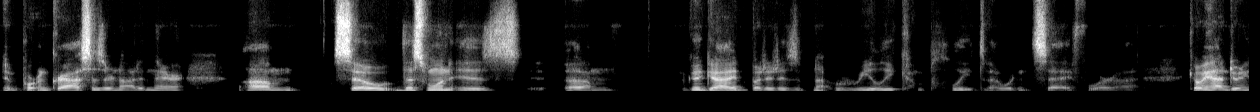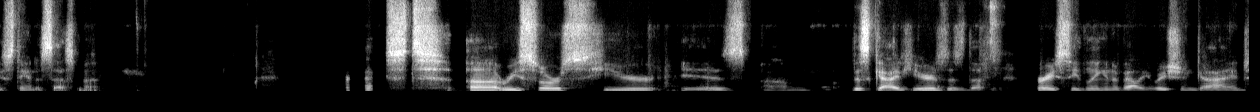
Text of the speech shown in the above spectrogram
important grasses are not in there. Um, so this one is um, a good guide, but it is not really complete. I wouldn't say for uh, going out and doing a stand assessment. Our next uh, resource here is um, this guide here. This is the Prairie Seedling and Evaluation Guide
